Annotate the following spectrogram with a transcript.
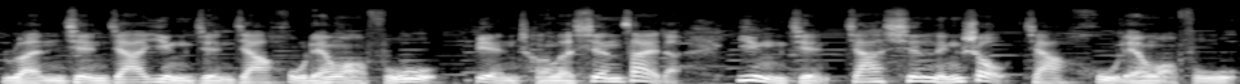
软件加硬件加互联网服务，变成了现在的硬件加新零售加互联网服务。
